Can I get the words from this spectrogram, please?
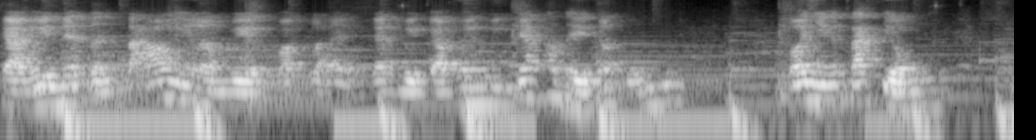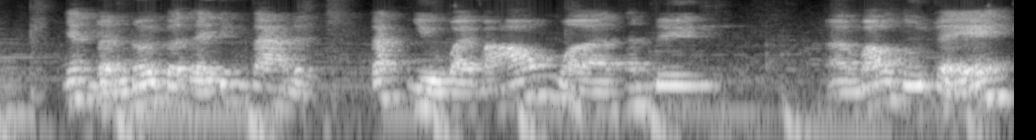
cà phê để tỉnh táo như làm việc hoặc là đặc biệt cà phê nguyên chất thì nó cũng có những tác dụng. Nhất định đối với cơ thể chúng ta được rất nhiều bài báo mà thanh niên à, báo tuổi trẻ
